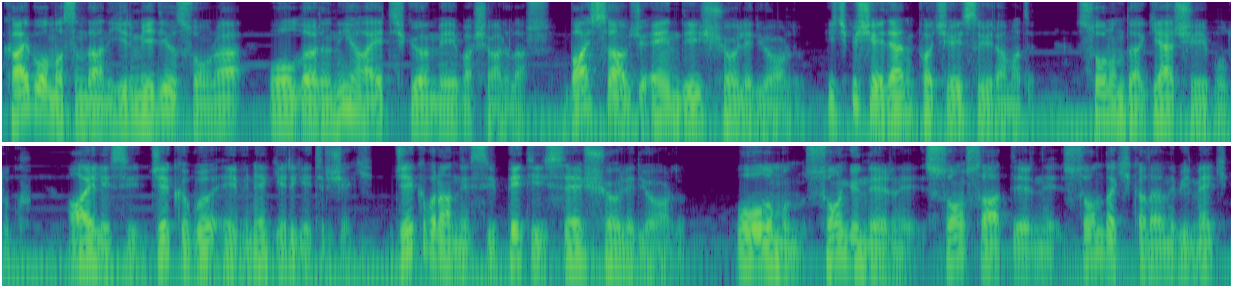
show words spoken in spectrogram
kaybolmasından 27 yıl sonra oğullarını nihayet gömmeyi başardılar. Başsavcı Andy şöyle diyordu. Hiçbir şeyden paçayı sıyıramadı. Sonunda gerçeği bulduk. Ailesi Jacob'ı evine geri getirecek. Jacob'ın annesi Patty ise şöyle diyordu. Oğlumun son günlerini, son saatlerini, son dakikalarını bilmek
